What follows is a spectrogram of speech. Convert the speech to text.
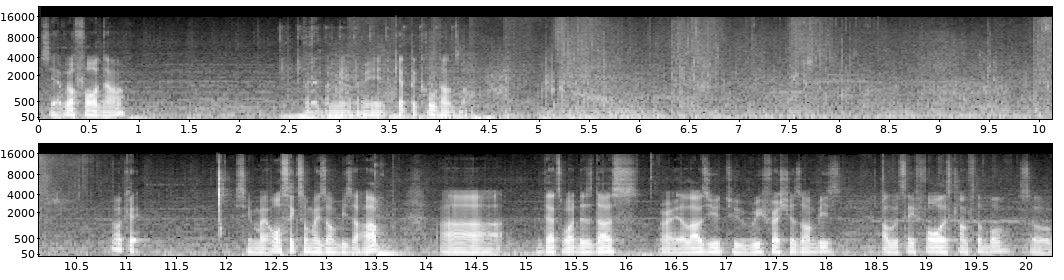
See, I've got four now. Wait, let me, let me get the cooldowns off. Okay. See, my all six of my zombies are up. Uh, that's what this does. Right, it allows you to refresh your zombies. I would say four is comfortable, so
